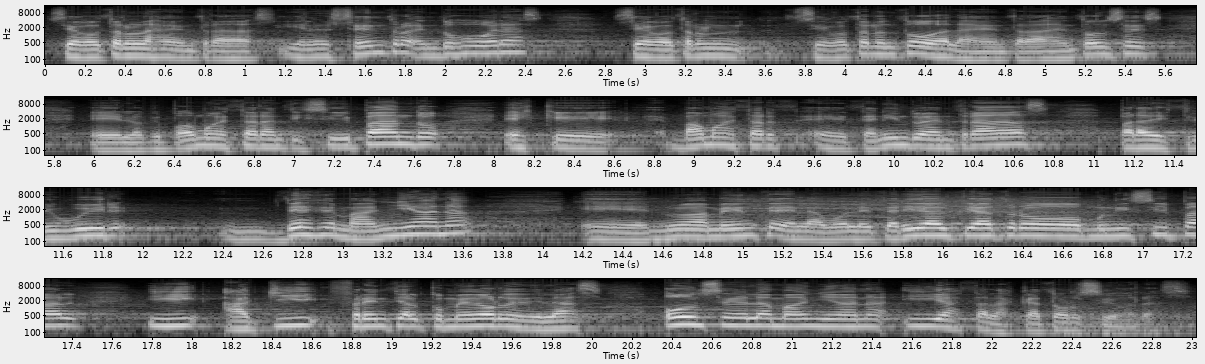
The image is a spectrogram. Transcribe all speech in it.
se agotaron las entradas y en el centro en dos horas se agotaron, todas las entradas. Entonces, eh, lo que podemos estar anticipando es que vamos a estar eh, teniendo entradas para distribuir desde mañana eh, nuevamente en la boletería del Teatro Municipal y aquí frente al comedor desde las 11 de la mañana y hasta las 14 horas.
